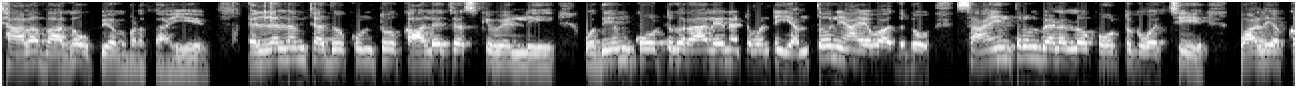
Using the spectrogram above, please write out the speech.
చాలా బాగా ఉపయోగపడతాయి. ఎల్ఎల్ఎం చదువుకుంటూ కాలేజెస్కి వెళ్ళి ఉదయం కోర్టుకు రాలేనటువంటి ఎంతో న్యాయవాదులు సాయంత్రం వేళల్లో కోర్టుకు వచ్చి వాళ్ళ యొక్క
